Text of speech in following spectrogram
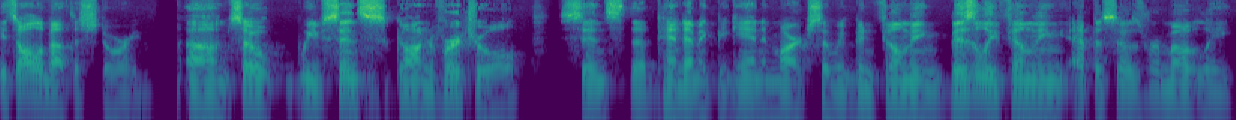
It's all about the story. Um, so we've since gone virtual since the pandemic began in March. So we've been filming, busily filming episodes remotely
